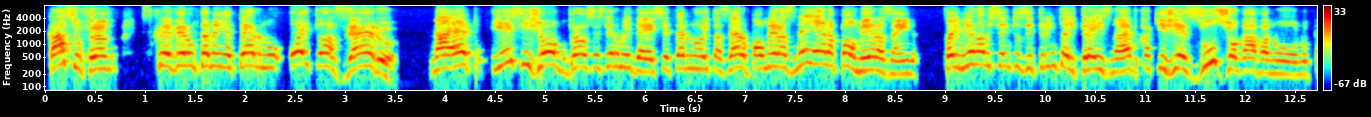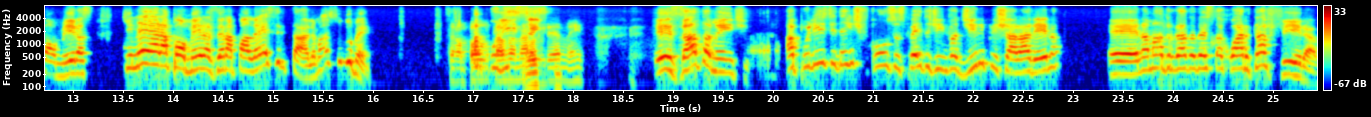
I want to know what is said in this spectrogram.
Cássio Frango. Escreveram também Eterno 8 a 0 na época. E esse jogo, para vocês terem uma ideia, esse Eterno 8 a 0 Palmeiras nem era Palmeiras ainda. Foi em 1933, na época que Jesus jogava no, no Palmeiras, que nem era Palmeiras, era Palestra Itália, mas tudo bem. São Paulo estava nascendo ainda. Exatamente. A polícia identificou o suspeito de invadir e pichar a arena eh, na madrugada desta quarta-feira.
